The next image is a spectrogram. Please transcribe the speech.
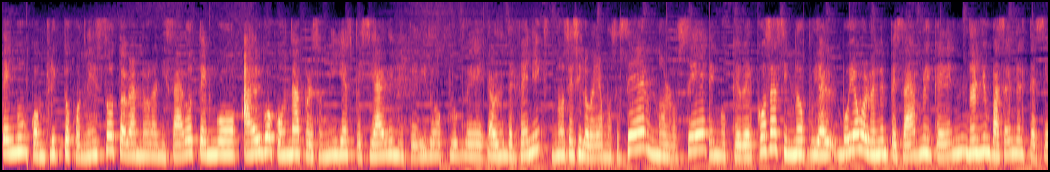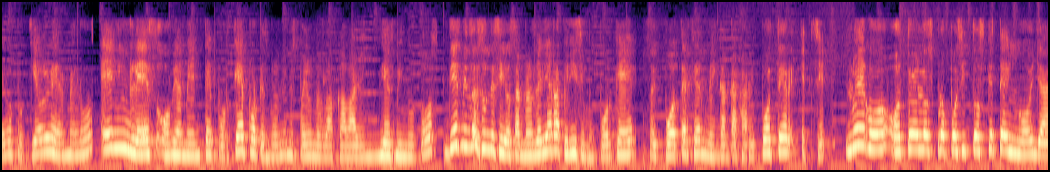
tengo un conflicto con eso, todavía no organizado. Tengo algo con una personilla especial de mi querido club de la Orden del Fénix. No sé si lo vayamos a hacer, no lo sé. Tengo que ver cosas. Si no, pues ya voy a volver a empezar. Me quedé un año en pasar en el tercero, pero quiero leérmelos. En inglés, obviamente. ¿Por qué? Porque si me en español me va a acabar en 10 minutos. 10 minutos es un decir, o sea, me los leería rapidísimo. Porque soy Potterhead, me encanta Harry Potter, etc. Luego, otro de los propósitos que tengo ya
